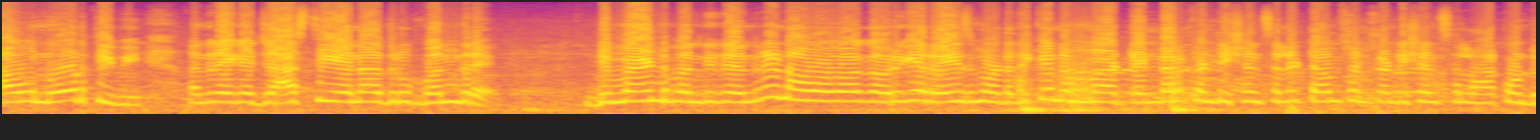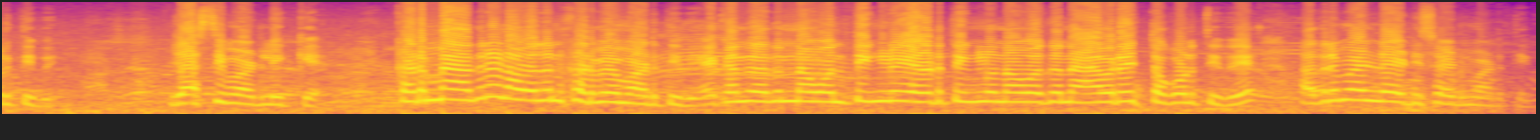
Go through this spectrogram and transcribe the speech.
ನಾವು ನೋಡ್ತೀವಿ. ಅಂದರೆ ಈಗ ಜಾಸ್ತಿ ಏನಾದರೂ ಬಂದರೆ ಡಿಮ್ಯಾಂಡ್ ಬಂದಿದೆ ಅಂದರೆ ನಾವು ಅವಾಗ ಅವರಿಗೆ ರೈಸ್ ಮಾಡೋದಕ್ಕೆ ನಮ್ಮ ಟೆಂಡರ್ ಕಂಡೀಷನ್ಸಲ್ಲಿ ಟರ್ಮ್ಸ್ ಆ್ಯಂಡ್ ಕಂಡೀಷನ್ಸ್ ಅಲ್ಲಿ ಹಾಕೊಂಡಿರ್ತೀವಿ. ಜಾಸ್ತಿ ಮಾಡಲಿಕ್ಕೆ. ಕಡಿಮೆ ಆದರೆ ನಾವು ಅದನ್ನು ಕಡಿಮೆ ಮಾಡ್ತೀವಿ. ಯಾಕಂದರೆ ಅದನ್ನು ನಾವು ಒಂದು ತಿಂಗಳು, ಎರಡು ತಿಂಗಳು ನಾವು ಅದನ್ನು ಆ್ಯಾವ್ರೇಜ್ ತೊಗೊಳ್ತೀವಿ. ಅದ್ರ ಮೇಲೆ ಡಿಸೈಡ್ ಮಾಡ್ತೀವಿ.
